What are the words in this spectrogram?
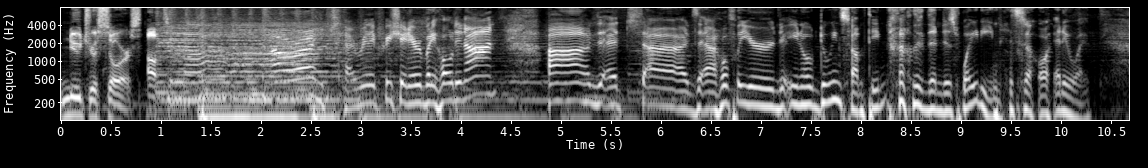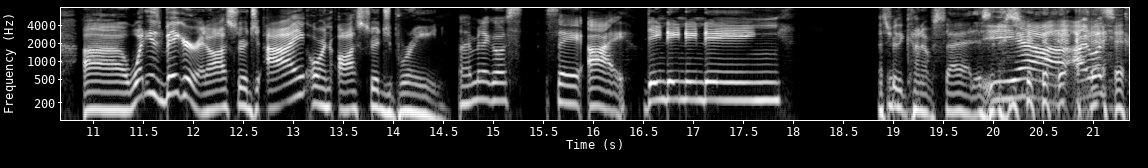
Nutrisource up to All right. I really appreciate everybody holding on. Uh, it's uh, uh, hopefully you're you know doing something other than just waiting. So anyway, uh, what is bigger, an ostrich eye or an ostrich brain? I'm gonna go s- say I. Ding ding ding ding. That's really kind of sad, isn't it? Yeah, I was kind of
